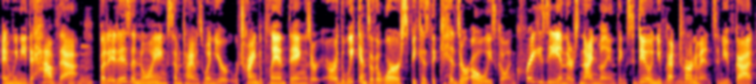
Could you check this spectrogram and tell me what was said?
And we need to have that. Mhm. But it is annoying sometimes when you're we're trying to plan things or, or the weekends are the worst because the kids are always going crazy and there's 9 million things to do and you've got Mhm. tournaments and you've got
